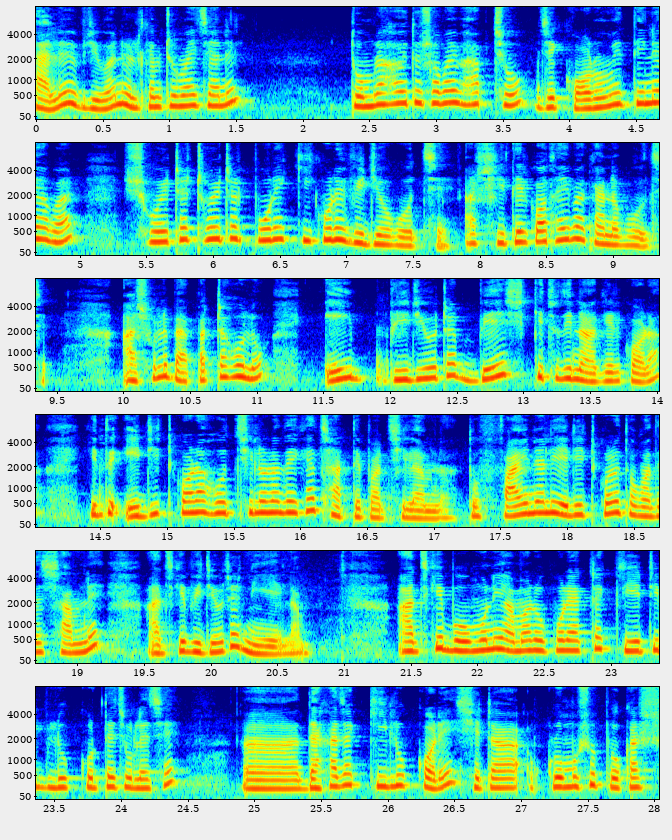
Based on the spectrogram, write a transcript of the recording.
Hello everyone, welcome to my channel. তোমরা হয়তো সবাই ভাবছ যে গরমের দিনে আবার সোয়েটার টোয়েটার পরে কি করে ভিডিও করছে আর শীতের কথাই বা কেন বলছে? আসলে ব্যাপারটা হলো, এই ভিডিওটা বেশ কিছুদিন আগের করা, কিন্তু এডিট করা হচ্ছিল না দেখে ছাড়তে পারছিলাম না। তো ফাইনালি এডিট করে তোমাদের সামনে আজকে ভিডিওটা নিয়ে এলাম। আজকে বৌমনি আমার ওপরে একটা ক্রিয়েটিভ লুক করতে চলেছে। দেখা যাক কী লুক করে, সেটা ক্রমশ প্রকাশ্য,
